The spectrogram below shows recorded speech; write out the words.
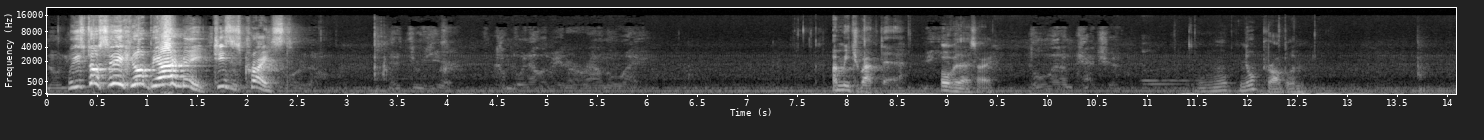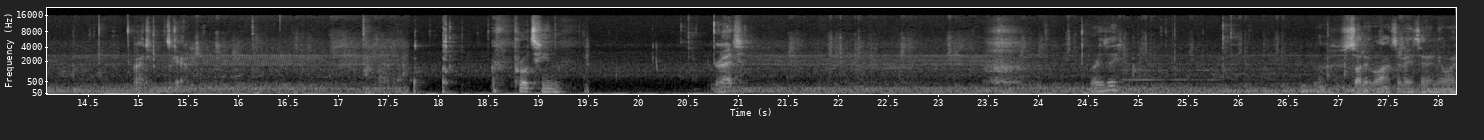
no need Well, you're still sneaking up behind me! Jesus Christ! for though. Head through here. Come to an elevator around the way. I'll meet you up there. Over there, sorry. Don't let them catch you. No problem. Right, let's go. Protean. Right. Where is he? Sorry, we'll activate it anyway.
